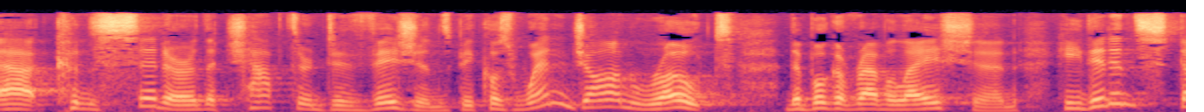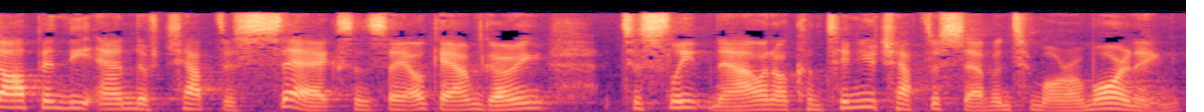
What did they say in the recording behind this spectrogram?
uh, consider the chapter divisions because when John wrote the book of Revelation, he didn't stop in the end of chapter 6 and say, okay, I'm going to sleep now and I'll continue chapter 7 tomorrow morning.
